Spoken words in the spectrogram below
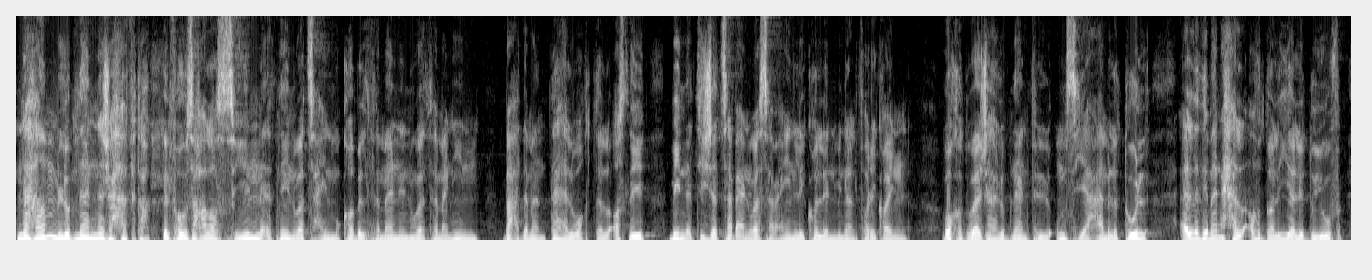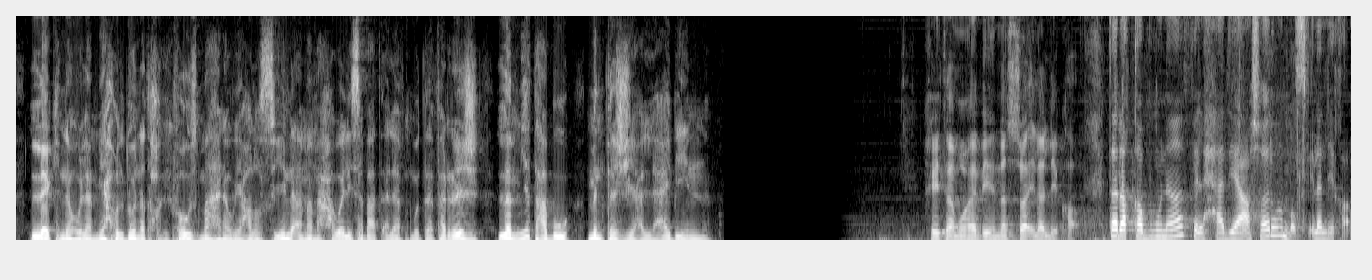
نعم لبنان نجح في تحقيق الفوز على الصين 92 مقابل 88 بعدما انتهى الوقت الأصلي بنتيجة 77 لكل من الفريقين. وقد واجه لبنان في الأمسية عامل الطول الذي منح الأفضلية للضيوف لكنه لم يحل دون تحقيق فوز معنوي على الصين أمام حوالي 7000 متفرج لم يتعبوا من تشجيع اللاعبين. ختام هذه النشرة إلى اللقاء. ترقبونا في الحادي عشر والنصف إلى اللقاء.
